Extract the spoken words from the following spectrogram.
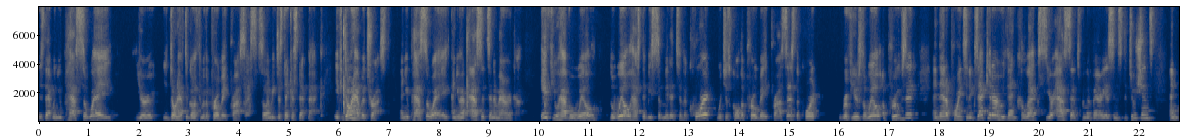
is that when you pass away, you're, you don't have to go through the probate process. So let me just take a step back. If you don't have a trust and you pass away and you have assets in America, if you have a will, the will has to be submitted to the court, which is called the probate process. The court reviews the will, approves it, and then appoints an executor who then collects your assets from the various institutions and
